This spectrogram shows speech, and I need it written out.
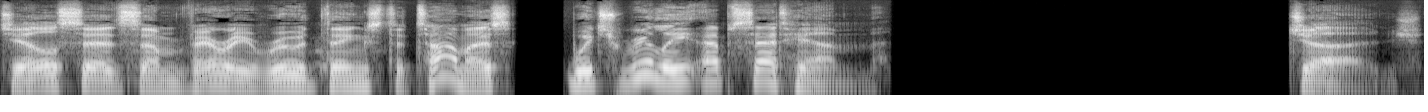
Jill said some very rude things to Thomas, which really upset him. Judge.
